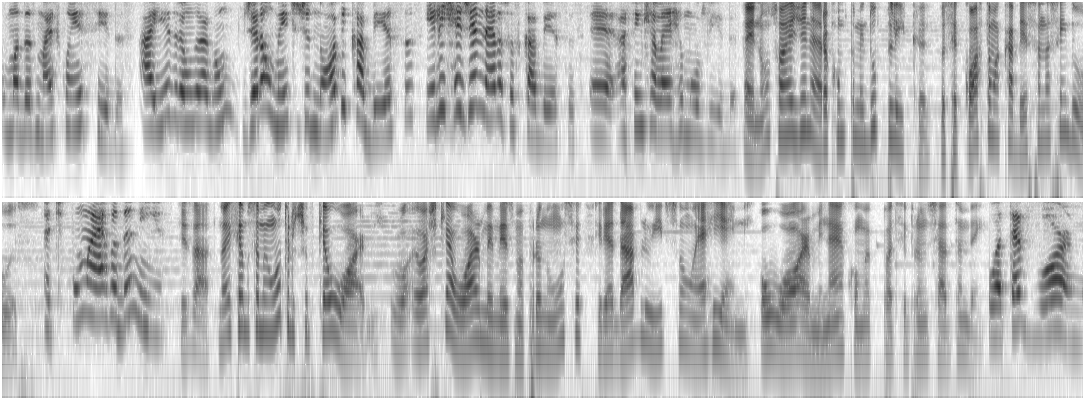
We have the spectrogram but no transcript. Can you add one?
uma das mais conhecidas. A Hidra é um dragão geralmente de nove cabeças e ele regenera suas cabeças é, assim que ela é removida. É, não só regenera, como também duplica. Você corta uma cabeça, nascem duas. É tipo uma erva daninha. Exato. Nós temos também um outro tipo que é o Worm. Eu acho que é Worm mesmo a pronúncia. Seria W-Y-R-M. Ou Worm, né? Como pode ser pronunciado também. Ou até Worm.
